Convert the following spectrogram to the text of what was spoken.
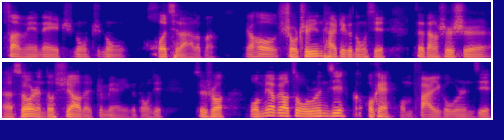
范围内这种这种火起来了嘛。然后手持云台这个东西，在当时是呃所有人都需要的这么样一个东西，所以说我们要不要做无人机？OK，我们发一个无人机。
